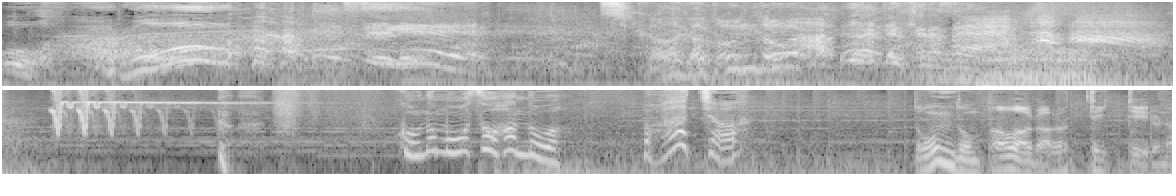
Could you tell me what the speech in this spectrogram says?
おお。おお。すげえ。力がどんどん溢れてくるぜ。この妄想反応はバーチャーどんどんパワーが上がっていっているな。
